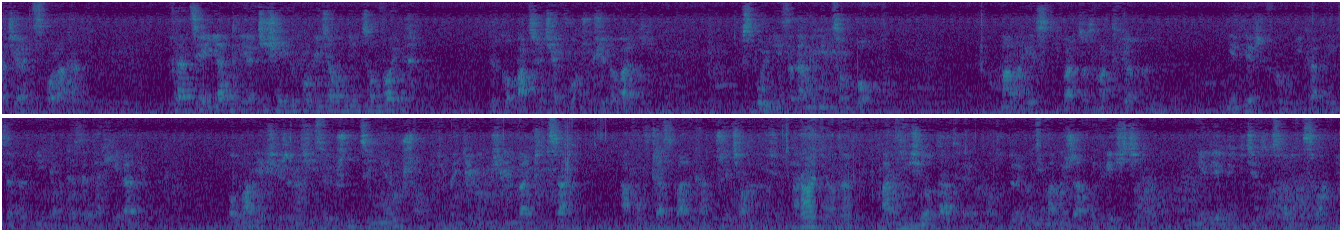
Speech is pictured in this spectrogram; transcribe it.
zacierać z Polakami. Francja i Anglia dzisiaj wypowiedziały Niemcom wojnę. Tylko patrzeć, jak włączą się do walki. Wspólnie zadamy Niemcom powód. Mama jest bardzo zmartwiona. Nie wierzy w komunikaty i zapewnienia w gazetach i radiu. Obawia się, że nasi sojusznicy nie ruszą i będziemy musieli walczyć sami, a wówczas walka przeciągnie się. Radio, Nie wiemy, gdzie został wysłany.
